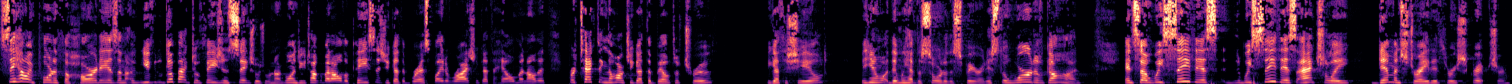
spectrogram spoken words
See how important the heart is? And uh, you go back to Ephesians 6, which we're not going to. You talk about all the pieces. You got the breastplate of righteousness. You got the helmet and all that. Protecting the heart. You got the belt of truth. You got the shield. But you know what? Then we have the sword of the Spirit. It's the Word of God. And so we see this, we see this actually demonstrated through scripture.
